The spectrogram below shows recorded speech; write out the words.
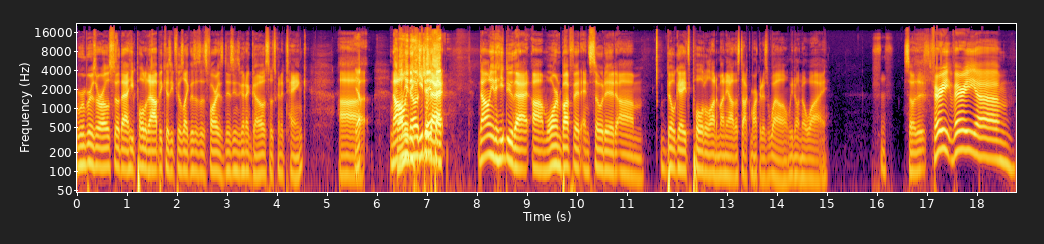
Rumors are also that he pulled it out because he feels like this is as far as Disney's going to go, so it's going to tank. Uh, Yep. Not Well, only did he do Chapek. that, not only did he do that, um, Warren Buffett and so did um, Bill Gates pulled a lot of money out of the stock market as well. We don't know why. so it's very, very. Um,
